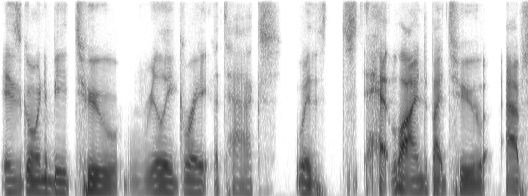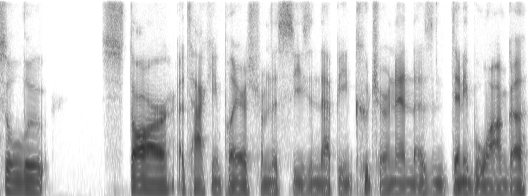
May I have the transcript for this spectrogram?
It is going to be two really great attacks with headlined by two absolute star attacking players from this season, that being Cucho Hernandez and Denny Bouanga.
